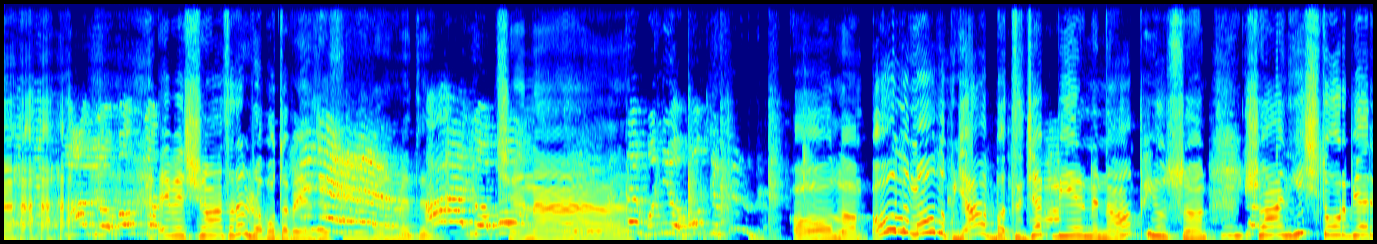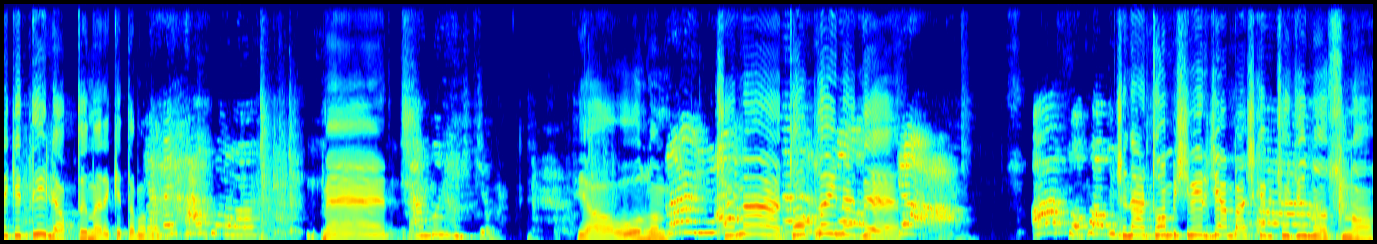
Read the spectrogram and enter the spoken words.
Abi robot yap. Evet şu an zaten robota benziyorsun diyemedim. Aa robot. Çınar. Ben bunu robot yapayım mı? Oğlum, oğlum, oğlum. Ya batacak bir yerine ne yapıyorsun? Şu an hiç doğru bir hareket değil yaptığın hareket ama bak. Yemek kalkma. Mert. Ben bunu yiyeceğim. Ya oğlum. Çınar toplayın hadi. Ya. Sopa bu. Çınar ton bir şey vereceğim başka bir çocuğun olsun o.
